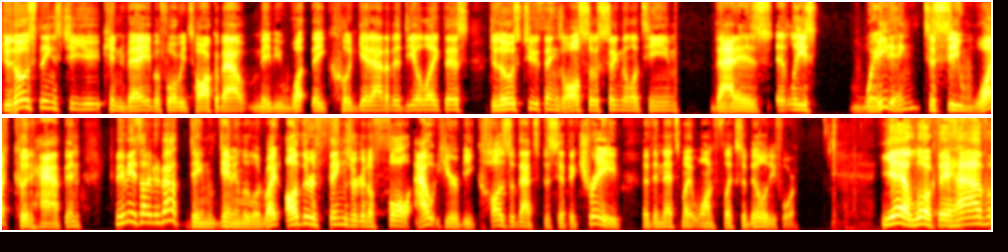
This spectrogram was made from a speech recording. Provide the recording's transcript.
Do those things to you convey before we talk about maybe what they could get out of a deal like this? Do those two things also signal a team that is at least waiting to see what could happen? Maybe it's not even about Damian, Damian Lillard, right? Other things are going to fall out here because of that specific trade that the Nets might want flexibility for. Yeah, look, they have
